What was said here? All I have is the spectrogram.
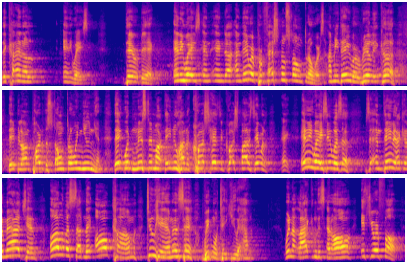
they kind of, anyways, they were big. Anyways, and, and, uh, and they were professional stone throwers. I mean, they were really good. They belonged part of the stone throwing union. They wouldn't miss their mark. They knew how to crush heads and crush bodies. They were, hey. Anyways, it was a, and David, I can imagine, all of a sudden they all come to him and say, going to take you out. We're not liking this at all. It's your fault.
